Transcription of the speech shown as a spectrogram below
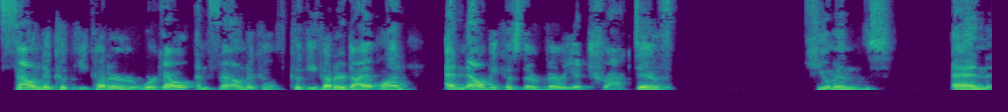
found a cookie cutter workout and found a cookie cutter diet plan. And now because they're very attractive humans and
